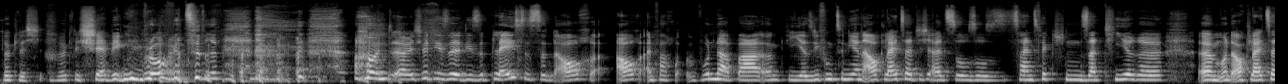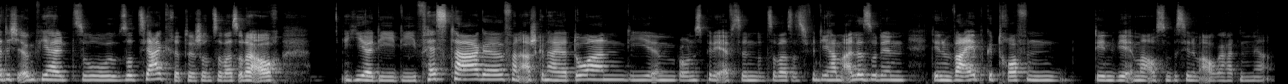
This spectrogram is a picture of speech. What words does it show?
wirklich, wirklich schäbigen Bro-Witze drin. und äh, ich finde, diese, diese Places sind auch, auch einfach wunderbar irgendwie. Also die funktionieren auch gleichzeitig als so, so Science-Fiction-Satire ähm, und auch gleichzeitig irgendwie halt so sozialkritisch und sowas. Oder auch hier die, die Festtage von Ashken Hayat Dorn, die im Bonus PDF sind und sowas. Also ich finde, die haben alle so den, den Vibe getroffen, den wir immer auch so ein bisschen im Auge hatten, ja.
